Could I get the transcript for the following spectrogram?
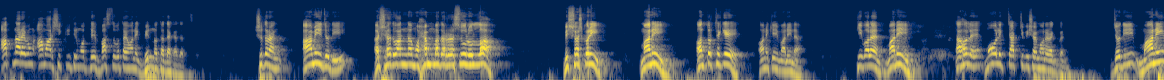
আপনার এবং আমার স্বীকৃতির মধ্যে বাস্তবতায় অনেক ভিন্নতা দেখা যাচ্ছে। সুতরাং আমি যদি আশহাদু আন্না মুহাম্মদ রসুল্লাহ বিশ্বাস করি, মানি, অন্তর থেকে অনেকেই মানি না। কি বলেন? মানি? তাহলে মৌলিক চারটি বিষয় মনে রাখবেন। যদি মানি,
